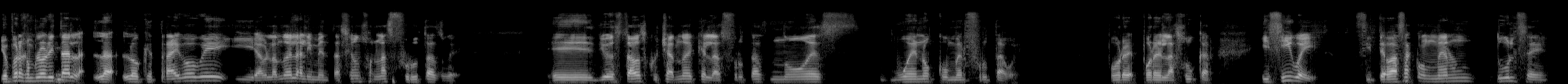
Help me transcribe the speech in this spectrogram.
Yo, por ejemplo, ahorita la- la- lo que traigo, güey, y hablando de la alimentación, son las frutas, güey. Eh, yo he estado escuchando de que las frutas no es bueno comer fruta, güey, por, por el azúcar. Y sí, güey, si te vas a comer un dulce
